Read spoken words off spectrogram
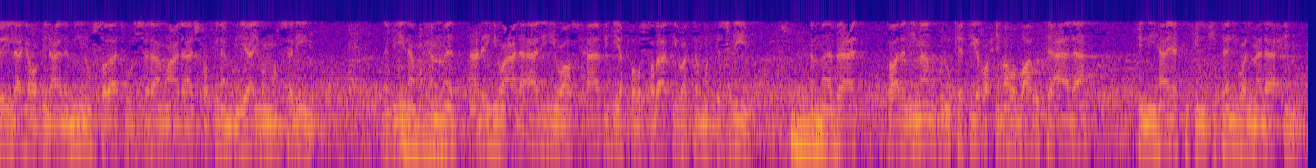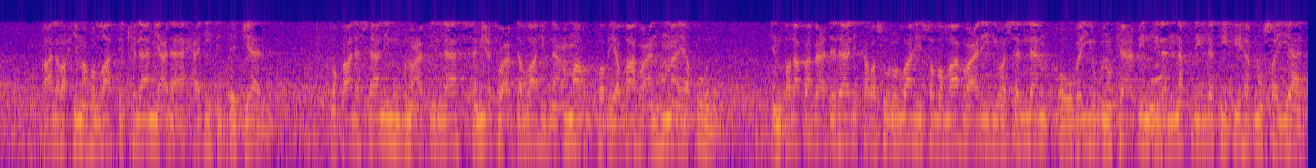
لله رب العالمين والصلاة والسلام على أشرف الأنبياء والمرسلين. نبينا محمد عليه وعلى آله وأصحابه أفضل الصلاة وأتم التسليم. أما بعد قال الإمام ابن كثير رحمه الله تعالى في النهاية في الفتن والملاحم. قال رحمه الله في الكلام على أحاديث الدجال. وقال سالم بن عبد الله سمعت عبد الله بن عمر رضي الله عنهما يقول انطلق بعد ذلك رسول الله صلى الله عليه وسلم وأبي بن كعب إلى النخل التي فيها ابن صياد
